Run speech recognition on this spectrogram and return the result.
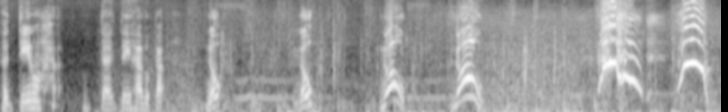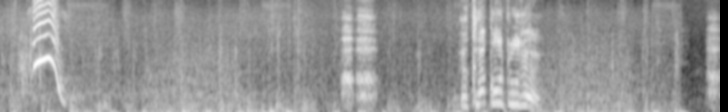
that they don't have that they have a pa Nope. Nope. No. No. I can't go through there.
